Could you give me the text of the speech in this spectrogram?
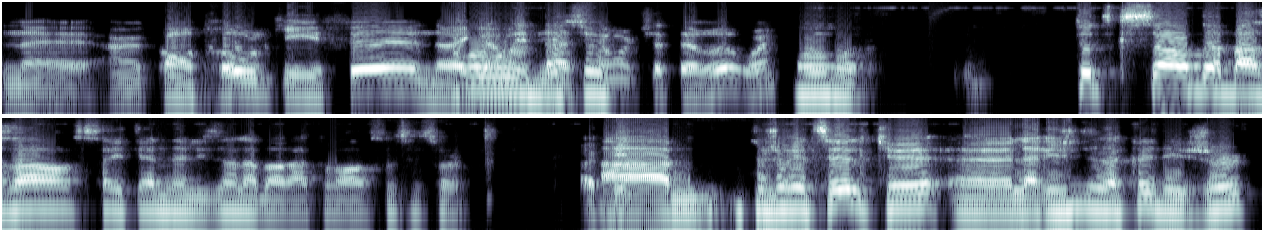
un, contrôle qui est fait, une réglementation, etc.? Ouais. Oh, tout ce qui sort de bazar, ça a été analysé en laboratoire, ça c'est sûr. Euh, toujours est-il que la régie des accueils des jeux,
